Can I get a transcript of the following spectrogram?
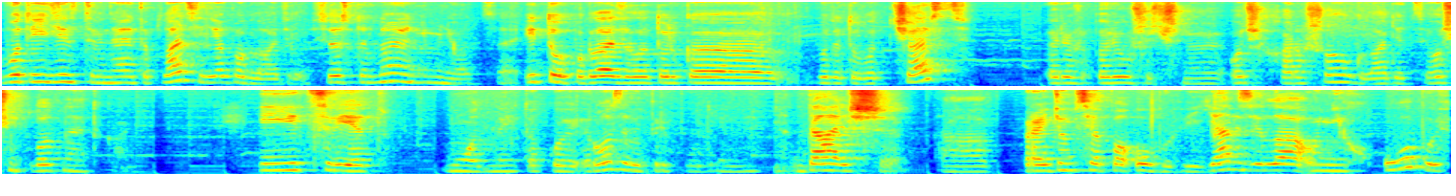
Вот единственное это платье я погладила. Все остальное не мнется. И то погладила только вот эту вот часть рю- рюшечную. Очень хорошо гладится. Очень плотная ткань. И цвет модный такой, розовый припудренный. Дальше а, пройдемся по обуви. Я взяла у них обувь.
